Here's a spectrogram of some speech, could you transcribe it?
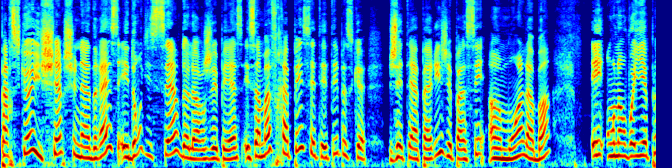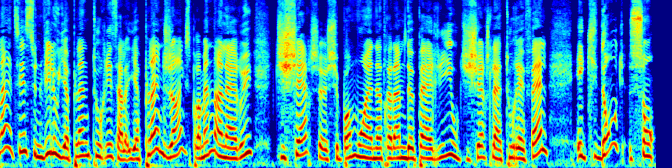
parce qu'ils cherchent une adresse et donc ils se servent de leur GPS et ça m'a frappé cet été parce que j'étais à Paris j'ai passé un mois là-bas et on en voyait plein, tu sais, c'est une ville où il y a plein de touristes. Alors, il y a plein de gens qui se promènent dans la rue, qui cherchent, je sais pas moi, Notre-Dame de Paris ou qui cherchent la Tour Eiffel et qui donc sont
